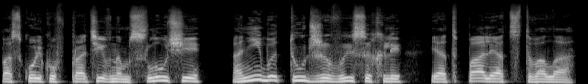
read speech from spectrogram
поскольку в противном случае они бы тут же высохли и отпали от ствола.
